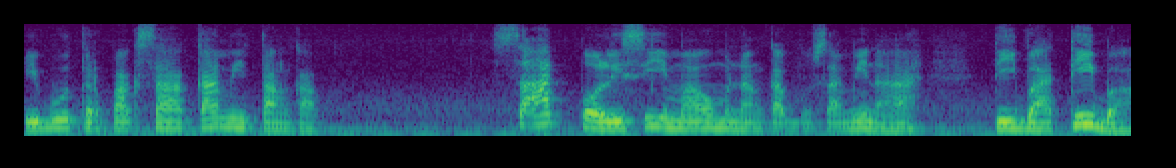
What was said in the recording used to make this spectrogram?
ibu terpaksa kami tangkap. Saat polisi mau menangkap Bu Saminah, tiba-tiba...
